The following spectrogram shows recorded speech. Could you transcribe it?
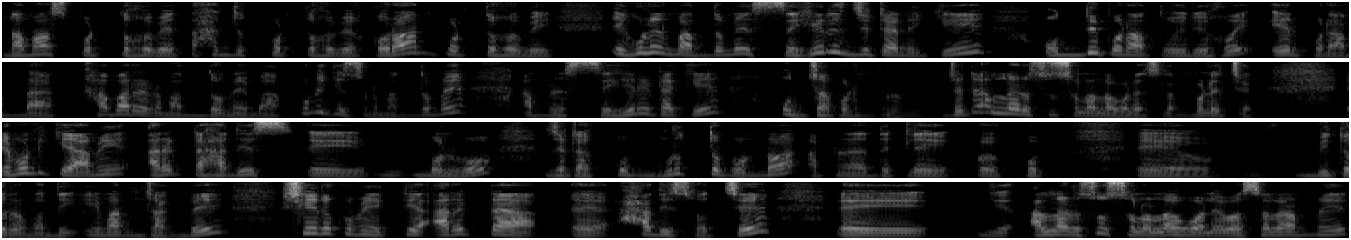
নামাজ পড়তে হবে তাহাজ্জুদ পড়তে হবে কোরআন পড়তে হবে এগুলোর মাধ্যমে সেহের যেটা নাকি উদ্দীপনা তৈরি হয় এরপর আমরা খাবারের মাধ্যমে বা কোনো কিছুর মাধ্যমে আমরা সেহেরিটাকে উদযাপন করব। যেটা আল্লাহ রসুল সাল্লাহ আলাইসলাম বলেছেন। এমনকি আমি আরেকটা হাদিস বলব যেটা খুব গুরুত্বপূর্ণ আপনারা দেখলে খুব এ, ভিতরের মধ্যে ইমান জাগবে। সেরকমই একটি আরেকটা হাদিস হচ্ছে আল্লাহ রসুল সাল্লাহ আলাইসাল্লামের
